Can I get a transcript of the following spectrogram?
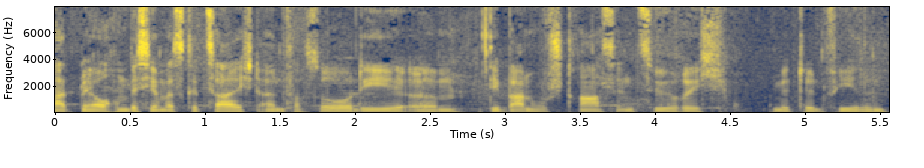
Hat mir auch ein bisschen was gezeigt, einfach so, die, ähm, die Bahnhofstraße in Zürich mit den vielen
